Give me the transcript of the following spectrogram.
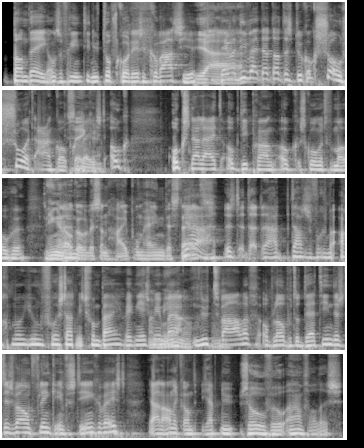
Bandé, onze vriend die nu topscorer is in Kroatië... Ja. Nee, maar die, dat, dat is natuurlijk ook zo'n soort aankoop Zeker. geweest. Ook, ook snelheid, ook diepgang, ook scorend vermogen. Hing er ook Ehm, wel best een hype omheen destijds. Ja, dus da- da- daar betalen ze volgens mij 8 miljoen voor. Staat me iets van bij. Weet ik niet eens Maar meer. meer Maar ja, nog, nu ja. 12, oplopen tot 13. Dus het is wel een flinke investering geweest. Ja, aan de andere kant, je hebt nu zoveel aanvallers.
